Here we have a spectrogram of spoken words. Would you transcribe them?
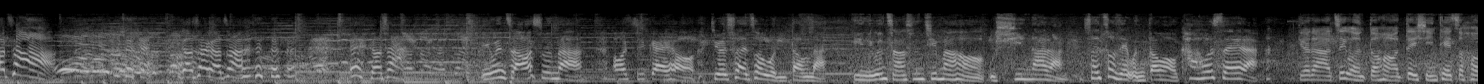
搞早，搞早搞早，哎，搞早。伊阮查某孙啦，我即届吼就会出来做运动啦。因为阮查某孙即马吼有心啊啦，所以做者运动哦较好势啦。对啦，这个运动吼对身体足好，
